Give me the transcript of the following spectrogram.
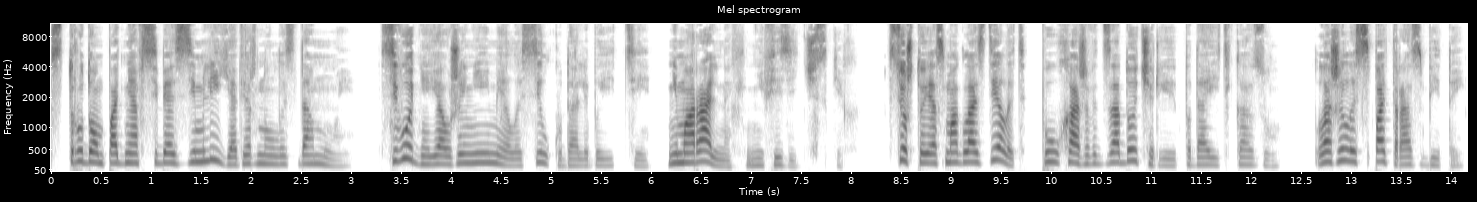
С трудом подняв себя с земли, я вернулась домой. Сегодня я уже не имела сил куда-либо идти, ни моральных, ни физических. Все, что я смогла сделать, поухаживать за дочерью и подоить козу. Ложилась спать разбитой.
